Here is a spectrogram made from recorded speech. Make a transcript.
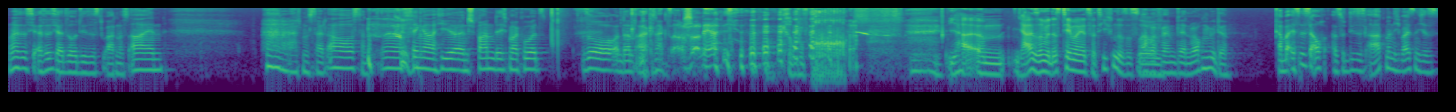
Es ist, ja, es ist ja so dieses, du atmest ein, dann atmest halt aus, dann äh, Finger hier, entspann dich mal kurz. So, und dann ah, knackt es auch schon, herrlich. Ja, ähm, ja, sollen wir das Thema jetzt vertiefen? Das ist so. Aber werden, werden wir auch müde. Aber es ist ja auch, also dieses Atmen, ich weiß nicht, es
